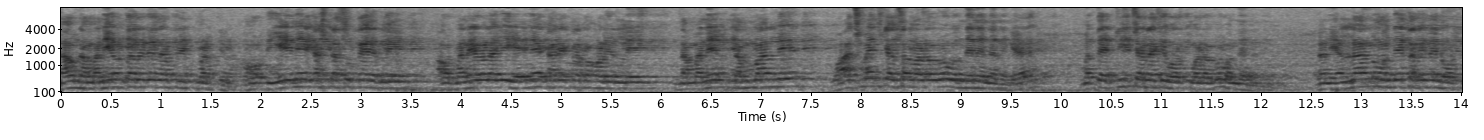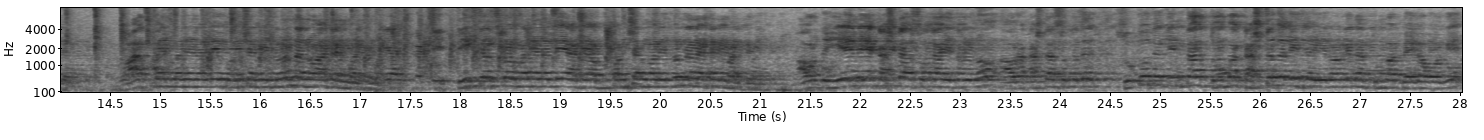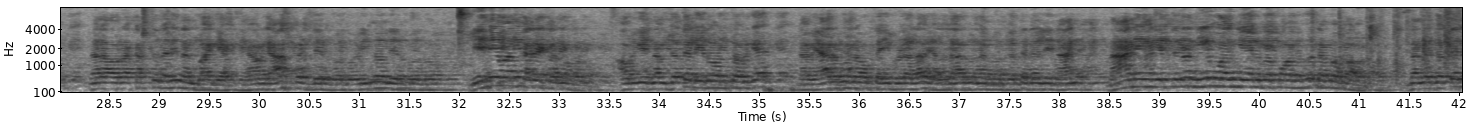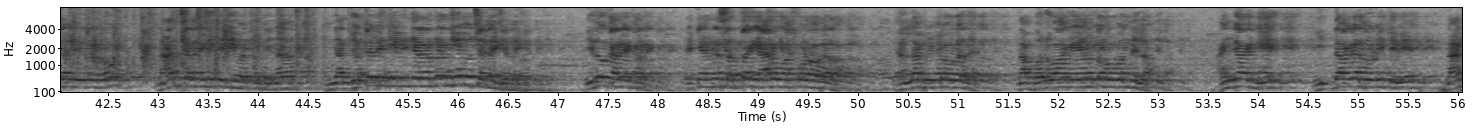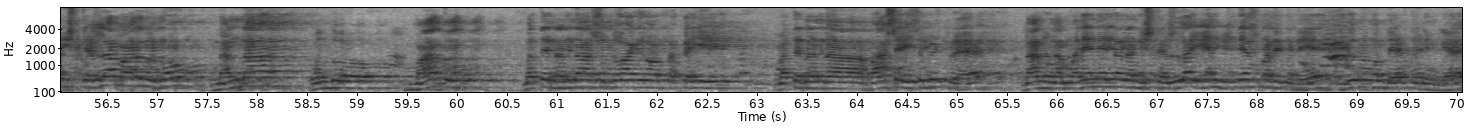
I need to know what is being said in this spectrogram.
ನಾವು ನಮ್ಮ ಮನೆಯವ್ರ ಥರನೇ ನಾವು ಟ್ರೀಟ್ ಮಾಡ್ತೀವಿ. ಅವ್ರದ್ದು ಏನೇ ಕಷ್ಟ ಸುಖ ಇರಲಿ ಅವ್ರ ಮನೆಗಳಲ್ಲಿ ಏನೇ ಕಾರ್ಯಕ್ರಮಗಳಿರಲಿ ನಮ್ಮ ಮನೆಯಲ್ಲಿ ನಮ್ಮಲ್ಲಿ ವಾಚ್ಮ್ಯಾನ್ ಕೆಲಸ ಮಾಡೋರು ಒಂದೇನೆ ನನಗೆ ಮತ್ತೆ ಟೀಚರ್ ಆಗಿ ವರ್ಕ್ ಮಾಡೋರು ಒಂದೇ ನನಗೆ. ನಾನು ಎಲ್ಲಾರು ಒಂದೇ ಥರನೇ ನೋಡ್ತೇನೆ. ವಾಚ್ಮ್ಯಾನ್ ಮನೆಯಲ್ಲಿ ಫಂಕ್ಷನ್ ಇದ್ರು ನಾನು ಅಟೆಂಡ್ ಮಾಡ್ತೀನಿ. ಟೀಚರ್ಸ್ಗಳ ಮನೆಯಲ್ಲಿ ಫಂಕ್ಷನ್ ಮಾಡಿದ್ರು ನಾನು ಅಟೆಂಡ್ ಮಾಡ್ತೀನಿ. ಅವ್ರದ್ದು ಏನೇ ಕಷ್ಟ ಸುಖ ಇದ್ರು ಅವರ ಕಷ್ಟ ಸುಖದ ಸುಖದಕ್ಕಿಂತ ತುಂಬಾ ಕಷ್ಟದಲ್ಲಿ ಇರೋರಿಗೆ ನಾನು ತುಂಬಾ ಬೇಗ ಹೋಗಿ ನಾನು ಅವರ ಕಷ್ಟದಲ್ಲಿ ನಾನು ಭಾಗಿಯಾಗ್ತೀನಿ. ಅವ್ರಿಗೆ ಹಾಸ್ಪಿಟ್ಲ್ ಇರ್ಬೋದು, ಇನ್ನೊಂದು ಇರ್ಬೋದು, ಏನೇ ಒಂದು ಕಾರ್ಯಕ್ರಮಗಳು. ಅವ್ರಿಗೆ ನಮ್ಮ ಜೊತೆಲಿ ಇರುವಂಥವ್ರಿಗೆ ನಾವು ಯಾರಿಗೂ ನಾವು ಕೈ ಬಿಡಲ್ಲ, ಎಲ್ಲರಿಗೂ ನನ್ನ ಜೊತೆಯಲ್ಲಿ ನಾನು ನಾನು ಹೆಂಗಿರ್ತೀನೋ ನೀವು ಹಂಗೆ ಇರಬೇಕು ಅನ್ನೋದು ನಮ್ಮ ಭಾವನೆ. ನನ್ನ ಜೊತೆಯಲ್ಲಿ ಇರೋರು, ನಾನು ಚೆನ್ನಾಗಿದ್ದೀನಿ ಇವತ್ತು ದಿನ. ನನ್ನ ಜೊತೆಲಿ ನೀವಿದ್ದೀರ ಅಂದ್ರೆ ನೀವು ಚೆನ್ನಾಗಿದ್ದೀರಿ. ಇದು ಕಾರ್ಯಕ್ರಮ. ಯಾಕೆಂದ್ರೆ ಸತ್ತಾಗ ಯಾರು ಓದ್ಕೊಂಡು ಹೋಗಲ್ಲ. ಎಲ್ಲ ಬಿಟ್ಟು ಹೋಗೋದೆ ನಾ ಬರುವಾಗ ಏನು ತಗೊಬಂದಿಲ್ಲ ಹಂಗಾಗಿ ಇದ್ದಾಗ ದುಡಿತೀವಿ. ನಾನು ಇಷ್ಟೆಲ್ಲ ಮಾಡಿದ್ರು ನನ್ನ ಒಂದು ಮಾತು, ಮತ್ತೆ ನನ್ನ ಶುದ್ಧವಾಗಿರುವಂಥ ಕೈ, ಮತ್ತೆ ನನ್ನ ಭಾಷೆ ಇದು ಬಿಟ್ರೆ ನಾನು ನಮ್ಮ ಮನೆಯಿಂದ ನಾನು ಇಷ್ಟೆಲ್ಲ ಏನು ಬಿಸ್ನೆಸ್ ಮಾಡಿದ್ದೀನಿ, ಇದನ್ನು ಒಂದು ಹೇಳ್ತೀನಿ ನಿಮಗೆ.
